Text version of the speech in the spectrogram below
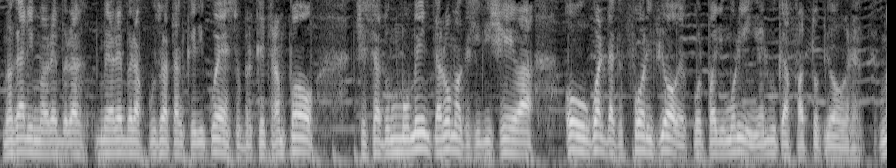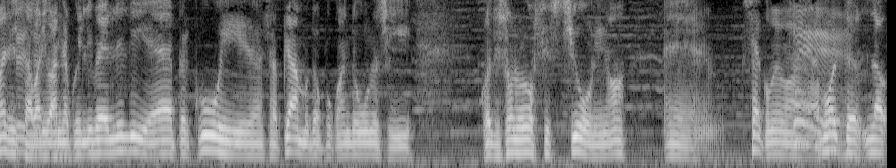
magari mi avrebbero, mi avrebbero, accusato anche di questo, perché tra un po' c'è stato un momento a Roma che si diceva oh guarda che fuori piove, è colpa di Mourinho, è lui che ha fatto piovere. Ma si sì, stava sì, arrivando sì. a quei livelli lì, eh, per cui eh, sappiamo dopo quando uno si... quando sono le ossessioni, no? Eh, sai come sì. a volte la,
